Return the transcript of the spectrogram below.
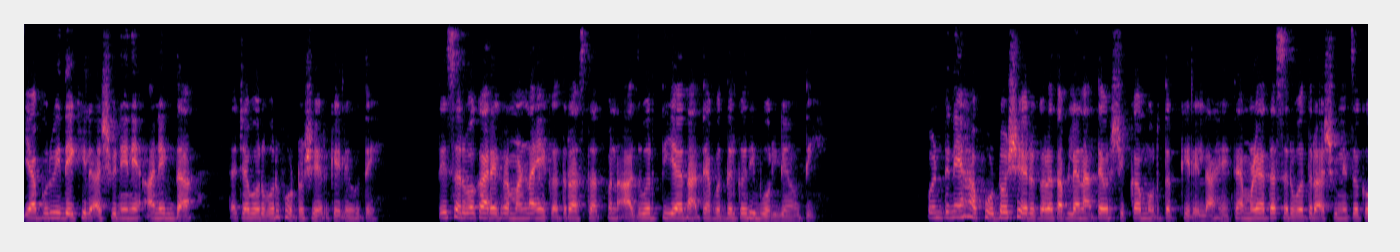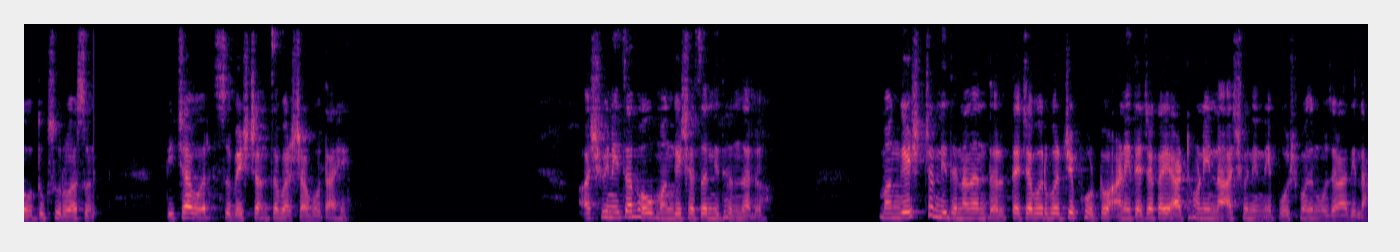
यापूर्वी देखील अश्विनीने अनेकदा त्याच्याबरोबर फोटो शेअर केले होते. ते सर्व कार्यक्रमांना एकत्र असतात पण आजवर ती या नात्याबद्दल कधी बोलली नव्हती. पण तिने हा फोटो शेअर करत आपल्या नात्यावर शिक्कामोर्तब केलेला आहे. त्यामुळे आता सर्वत्र अश्विनीचं कौतुक सुरू असून तिच्यावर शुभेच्छांचा वर्षाव होत आहे. अश्विनीचा भाऊ मंगेशाचं निधन झालं. मंगेशच्या निधनानंतर त्याच्याबरोबरचे फोटो आणि त्याच्या काही आठवणींना अश्विनीने पोस्टमधून उजाळा दिला.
